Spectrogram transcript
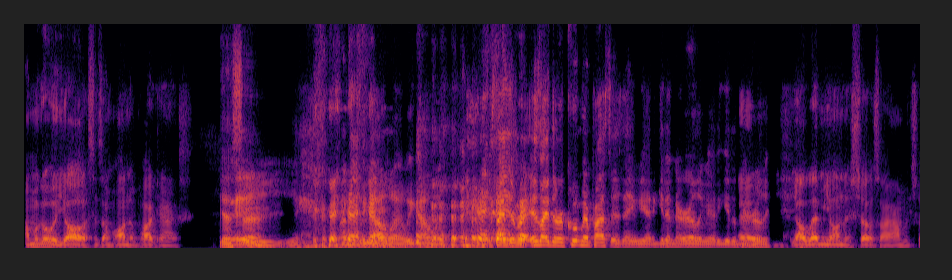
I'm gonna go with y'all since I'm on the podcast. Yes, sir. We got one. We got one. It's like the re- it's like the recruitment process. Hey, we had to get in there early. We had to get in there Hey, early. Y'all let me on the show, so I'm gonna ch-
